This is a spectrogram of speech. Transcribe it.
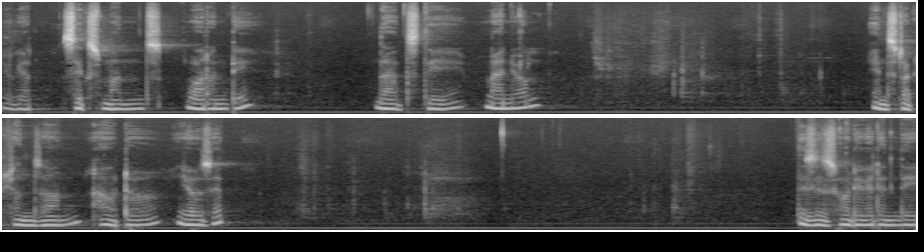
You get 6 months warranty. That's the manual instructions on how to use it. This is what you get in the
